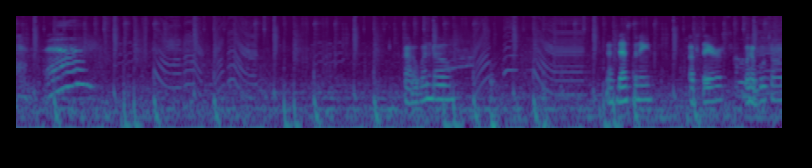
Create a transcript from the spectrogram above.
And then Got a window. That's Destiny upstairs with her boots on.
